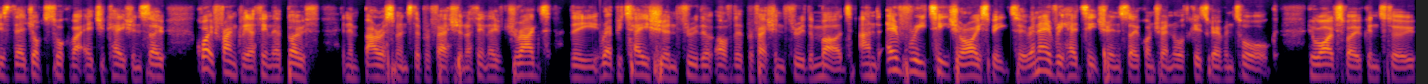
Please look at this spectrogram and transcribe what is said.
it's their job to talk about education. So, quite frankly, I think they're both an embarrassment to the profession. I think they've dragged the reputation through the of the profession through the mud. And every teacher I speak to, and every head teacher in Stoke-on-Trent, North Kidsgrove, and Talke, who I've spoken to,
